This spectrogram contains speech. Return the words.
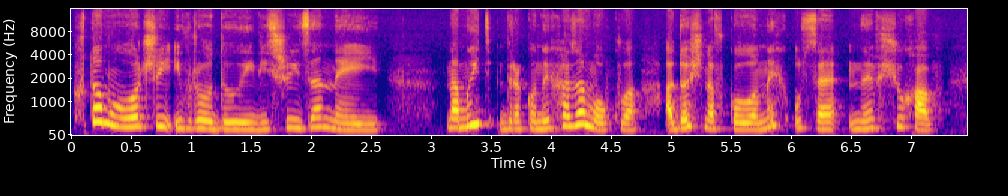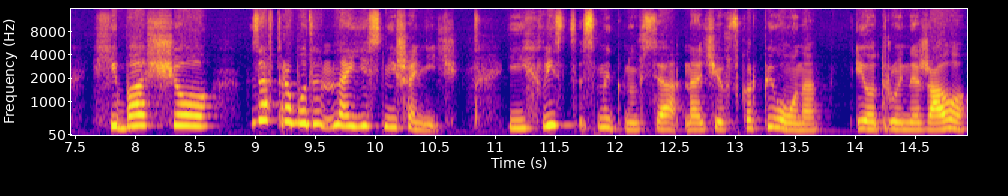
хто молодший і вродливіший за неї. На мить дракониха замовкла, а дощ навколо них усе не вщухав. Хіба що завтра буде найясніша ніч. Її хвіст смикнувся, наче в скорпіона, і отруйне жало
